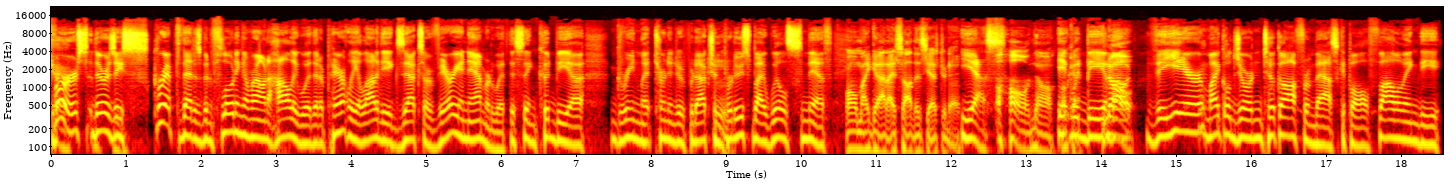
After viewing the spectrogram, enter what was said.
First, there is a script that has been floating around Hollywood that apparently a lot of the execs are very enamored with. This thing could be a greenlit, turned into a production, hmm. produced by Will Smith. Oh my god, I saw this yesterday. Yes. Oh no. It Okay. would be No. about the year Michael Jordan took off from basketball following the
